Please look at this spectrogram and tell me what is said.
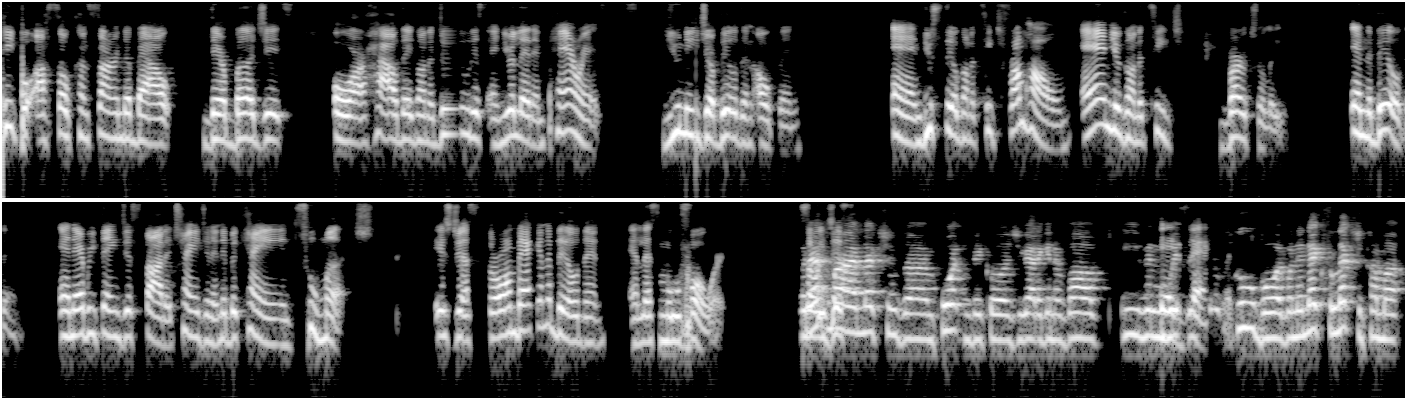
people are so concerned about their budgets or how they're going to do this and you're letting parents you need your building open and you're still going to teach from home and you're going to teach virtually in the building and everything just started changing and it became too much it's just throw them back in the building and let's move forward But so that's just why elections are important because you got to get involved even with the school board. When the next election come up,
